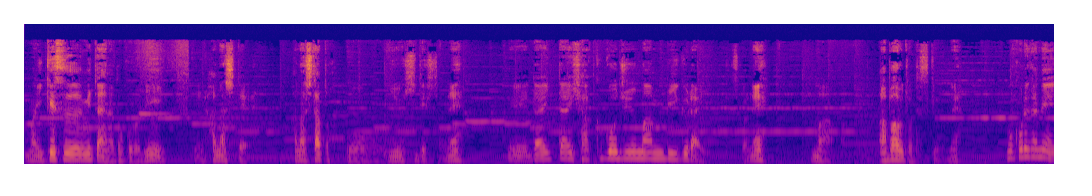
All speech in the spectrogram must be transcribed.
ーまあ、いけすみたいなところに話して、話したという日でしたね。えー、だいたい150万尾ぐらいですかね。まあ、アバウトですけどね。まあ、これがね、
